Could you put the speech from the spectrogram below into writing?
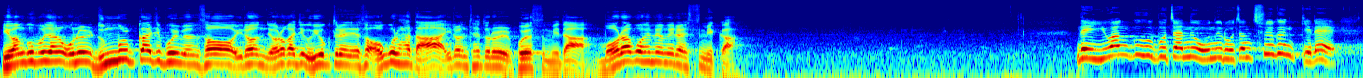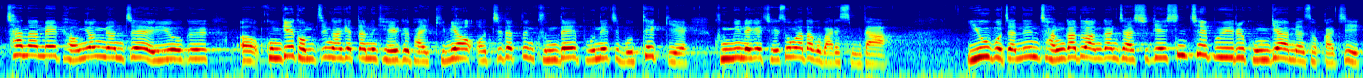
이완구 후보자는 오늘 눈물까지 보이면서 이런 여러 가지 의혹들에 대해서 억울하다 이런 태도를 보였습니다. 뭐라고 해명을 했습니까? 네, 이완구 후보자는 오늘 오전 출근길에 차남의 병역 면제 의혹을 어, 공개 검증하겠다는 계획을 밝히며 어찌됐든 군대에 보내지 못했기에 국민에게 죄송하다고 말했습니다. 이 후보자는 장가도 안 간 자식의 신체 부위를 공개하면서까지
